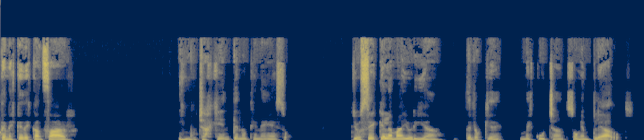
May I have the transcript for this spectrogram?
tenés que descansar. Y mucha gente no tiene eso. Yo sé que la mayoría de los que me escuchan son empleados.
